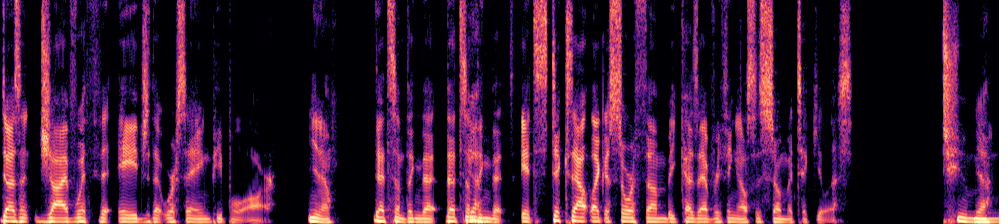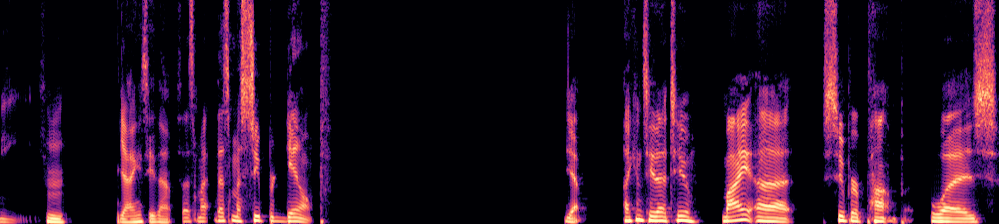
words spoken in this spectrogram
doesn't jive with the age that we're saying people are. You know, that's something that that's Yeah. something that it sticks out like a sore thumb because everything else is so meticulous. To Yeah. me. Yeah, I can see that. So that's my that's my super dump. Yep. I can see that too. My uh super pump was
